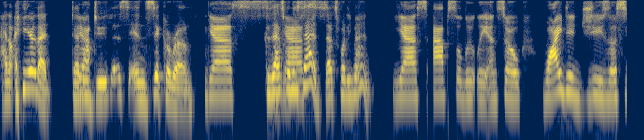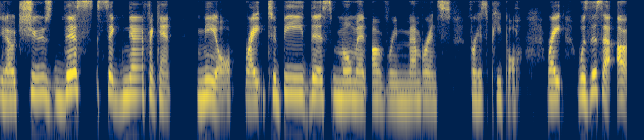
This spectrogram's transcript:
And I hear that Debbie yeah. do this in zikaron. Yes. Because that's yes. what he said. That's what he meant. Yes, absolutely. And so why did Jesus, you know, choose this significant meal, right? To be this moment of remembrance for his people, right? Was this a, a,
